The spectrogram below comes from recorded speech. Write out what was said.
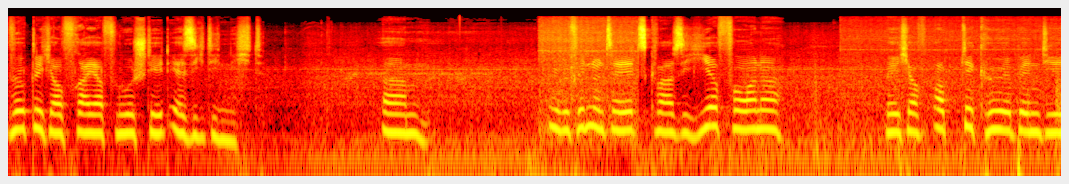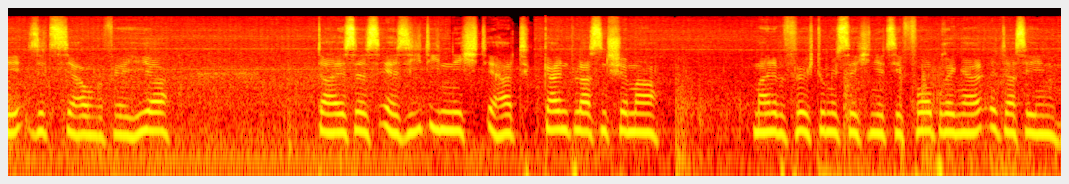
wirklich auf freier Flur steht, er sieht ihn nicht. Ähm, wir befinden uns ja jetzt quasi hier vorne. Wenn ich auf Optikhöhe bin, die sitzt ja ungefähr hier. Da ist es, er sieht ihn nicht, er hat keinen blassen Schimmer. Meine Befürchtung ist, dass ich ihn jetzt hier vorbringe, dass, ihn,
